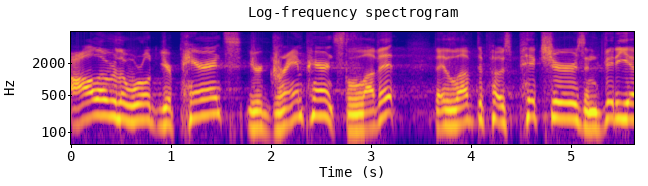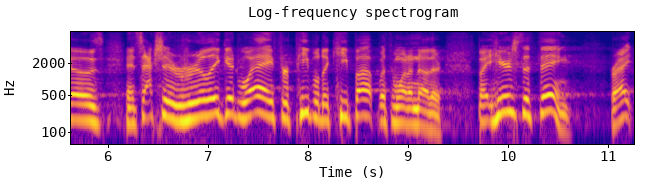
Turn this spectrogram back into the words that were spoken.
all over the world. Your parents, your grandparents love it. They love to post pictures and videos, and it's actually a really good way for people to keep up with one another. But here's the thing, right?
